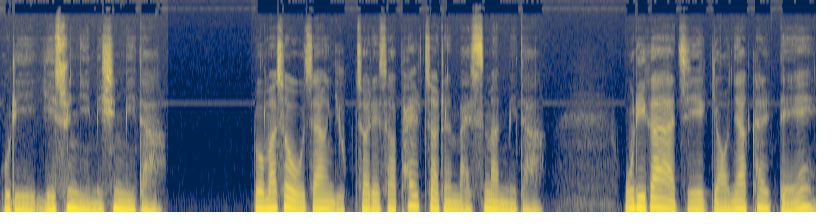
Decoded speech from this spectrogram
우리 예수님이십니다. 로마서 5장 6절에서 8절은 말씀합니다. 우리가 아직 연약할 때에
